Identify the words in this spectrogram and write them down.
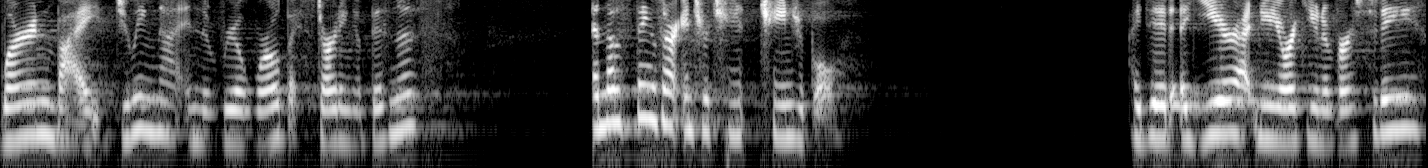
learn by doing that in the real world, by starting a business. And those things are interchangeable. I did a year at New York University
